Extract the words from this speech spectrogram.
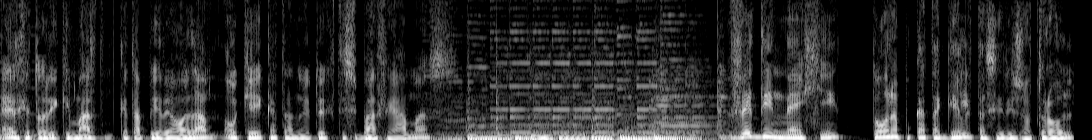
Έρχεται ο Ρίκι Μάρτιν και τα πήρε όλα. Οκ, κατανοητό, έχει τη συμπάθειά μας. Δεν την έχει τώρα που καταγγέλει τα Σιριζοτρόλ.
